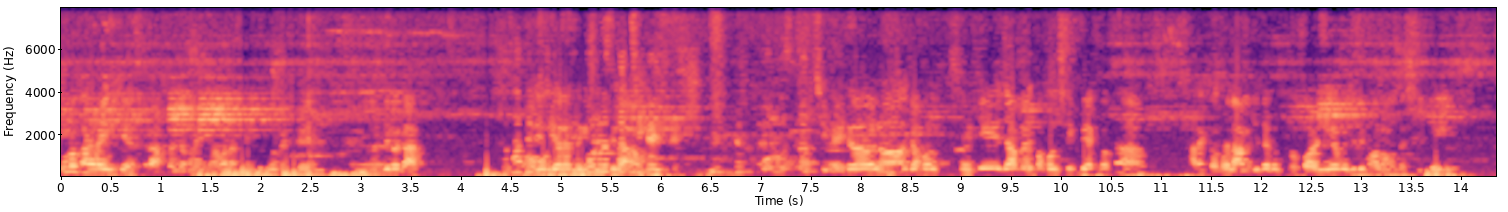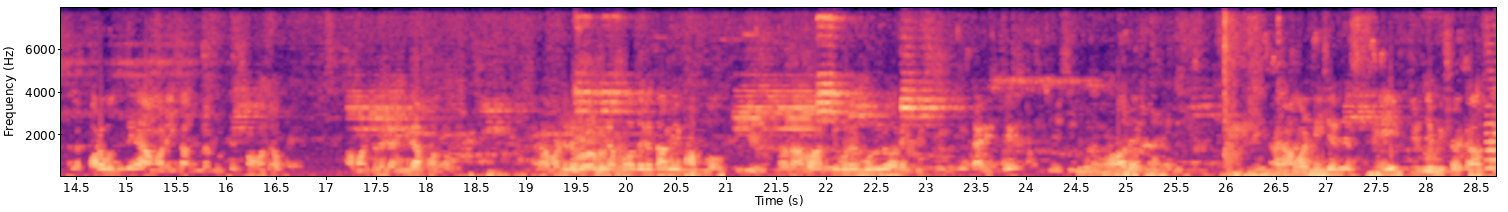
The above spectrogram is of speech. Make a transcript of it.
কোনো কারণে ইতিহাস রাস্তা যখন এই ঝামেলা ফেস করবে সে বুঝলিবে কার? অমুক জায়গা থেকে শিখছিলাম। এটা হলো যখন থেকে যাবে তখন শিখবে এক কথা। আরেক কথা হলো আমি যদি এখন প্রপার নিয়মে যদি ভালো মতো শিখি তাহলে পরবর্তীতে আমার এই কাজগুলো করতে সহজ হবে। আমার জন্য এটা নিরাপদ হবে। আর আমার জন্য যেটা নিরাপদ এটা তো আমি ভাববো। কারণ আমার জীবনের মূল্য অনেক বেশি। গাড়িতে অনেক কারণ আমার নিজের যে সেফটির যে বিষয়টা আছে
